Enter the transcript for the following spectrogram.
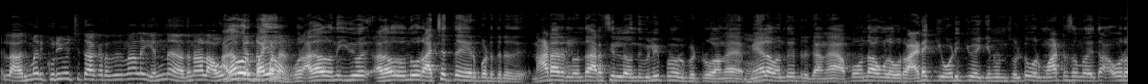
இல்ல அது மாதிரி குறி வச்சு தாக்குறதுனால என்ன? அதனால அவங்க ஒரு பயம். ஒரு அதாவது வந்து இது அதாவது வந்து ஒரு அச்சத்தை ஏற்படுத்துறது. நாடார்கள் வந்து அரசியல்ல வந்து விழிப்புணர்வு பெற்றுவாங்க. மேல வந்துட்டு இருக்காங்க. அப்போ வந்து அவங்கள ஒரு அடக்கி ஒடுக்கி வைக்கணும்னு சொல்லிட்டு ஒரு மாற்று சமுதாயத்தை ஒரு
